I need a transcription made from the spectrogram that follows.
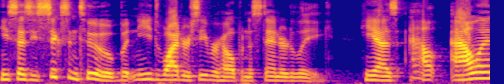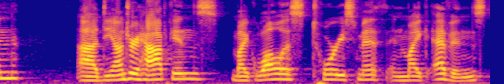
He says he's six and two, but needs wide receiver help in a standard league. He has Al- Allen, uh, DeAndre Hopkins, Mike Wallace, Torrey Smith, and Mike Evans.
